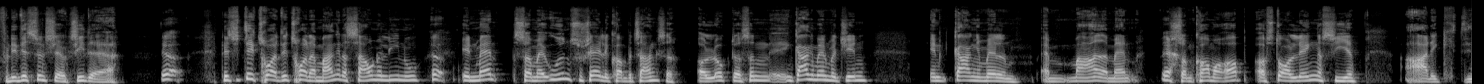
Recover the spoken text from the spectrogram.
fordi det synes jeg jo tit er... Ja. Det, det, tror jeg, det tror jeg, der er mange, der savner lige nu. Ja. En mand, som er uden sociale kompetencer, og lugter sådan en gang imellem af gin, en gang imellem af meget af mand, ja. Som kommer op og står længe og siger, ah, det, det,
